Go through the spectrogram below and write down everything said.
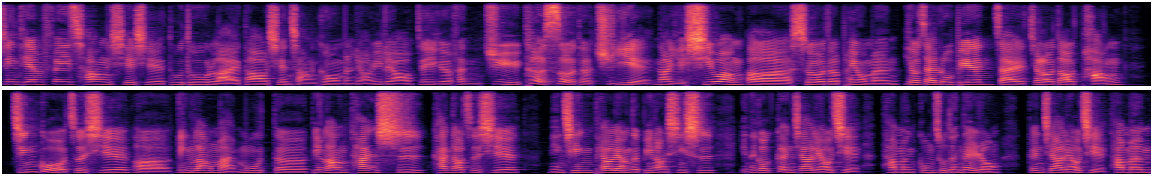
今天非常谢谢嘟嘟来到现场跟我们聊一聊这个很具特色的职业。那也希望呃所有的朋友们以后在路边、在交流道旁。经过这些呃琳琅满目的槟榔摊时，看到这些年轻漂亮的槟榔西施，也能够更加了解他们工作的内容，更加了解他们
